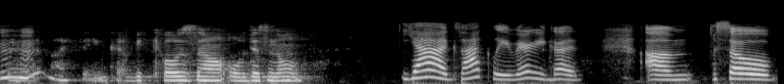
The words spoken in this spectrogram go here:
Mm-hmm. I think because of the snow. Yeah, exactly. Very good. Um, so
